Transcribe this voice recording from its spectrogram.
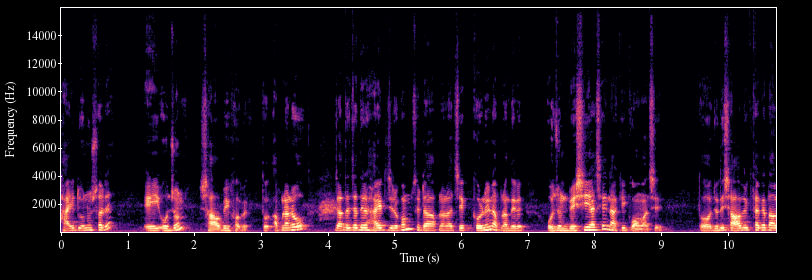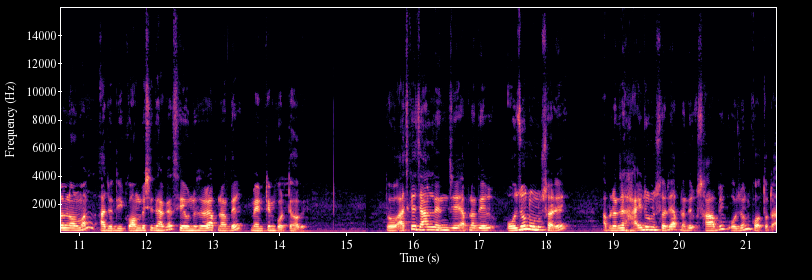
হাইট অনুসারে এই ওজন স্বাভাবিক হবে। তো আপনারাও যাদের যাদের হাইট যেরকম, সেটা আপনারা চেক করে নিন, আপনাদের ওজন বেশি আছে নাকি কম আছে। তো যদি স্বাভাবিক থাকে তাহলে নর্মাল আর যদি কম বেশি থাকে, সেই অনুসারে আপনাদের মেনটেন করতে হবে। তো আজকে জানলেন যে আপনাদের ওজন অনুসারে, আপনাদের হাইট অনুসারে আপনাদের স্বাভাবিক ওজন কতটা।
